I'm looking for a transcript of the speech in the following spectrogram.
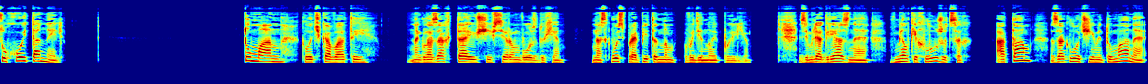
Сухой тоннель. Туман клочковатый, на глазах тающий в сером воздухе, насквозь пропитанном водяной пылью. Земля грязная, в мелких лужицах, а там, за клочьями тумана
